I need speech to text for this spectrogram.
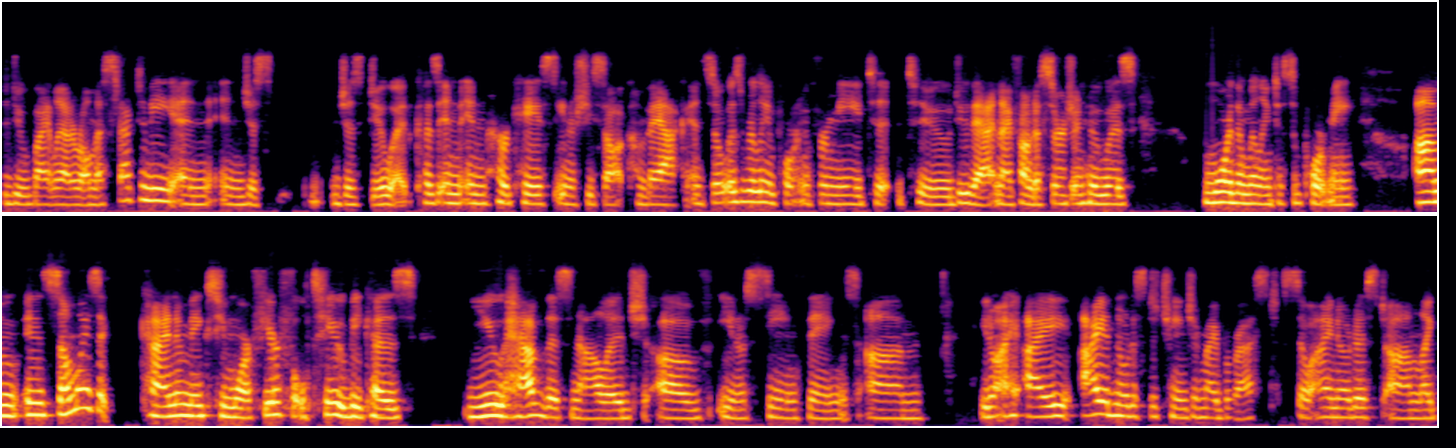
to do bilateral mastectomy and and just just do it because in in her case, you know, she saw it come back, and so it was really important for me to to do that. And I found a surgeon who was more than willing to support me. Um, in some ways, it kind of makes you more fearful too because you have this knowledge of you know seeing things. Um, you know, I, I I had noticed a change in my breast, so I noticed um, like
